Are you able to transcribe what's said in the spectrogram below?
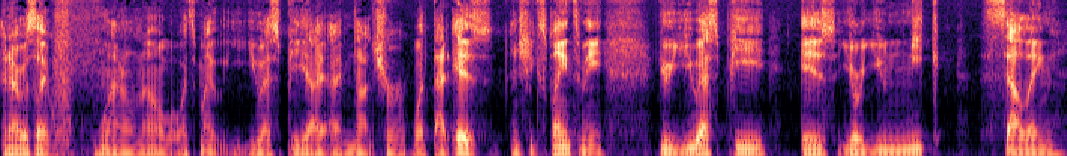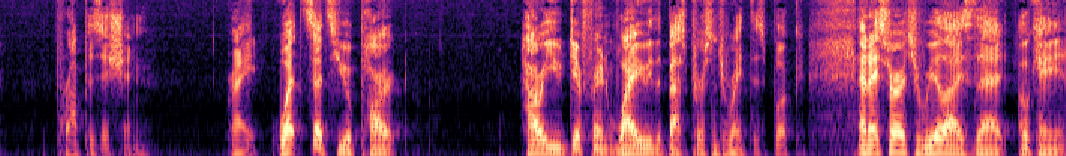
And I was like, well, I don't know. What's my USP? I, I'm not sure what that is. And she explained to me, your USP is your unique selling proposition, right? What sets you apart? How are you different? Why are you the best person to write this book? And I started to realize that, okay,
